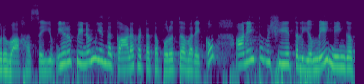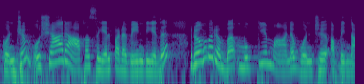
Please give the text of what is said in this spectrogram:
உருவாக செய்யும். இருப்பினும் இந்த காலகட்டத்தை பொறுத்த வரைக்கும் அனைத்து விஷயத்திலையுமே நீங்கள் கொஞ்சம் உஷாராக செயல்பட வேண்டியது ரொம்ப ரொம்ப முக்கியமான ஒன்று அப்படின்னு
